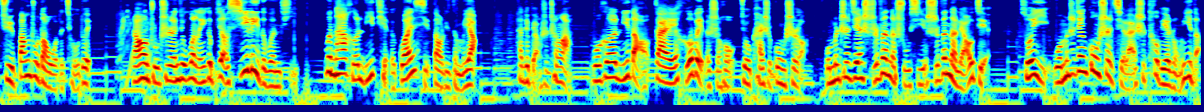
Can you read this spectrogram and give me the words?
去帮助到我的球队。然后主持人就问了一个比较犀利的问题，问他和李铁的关系到底怎么样？他就表示称啊，我和李导在河北的时候就开始共事了，我们之间十分的熟悉，十分的了解，所以我们之间共事起来是特别容易的。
